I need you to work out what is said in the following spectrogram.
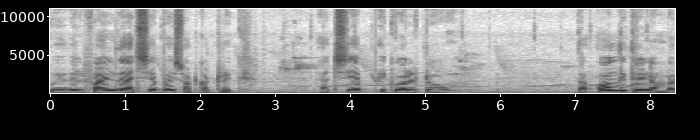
we will find the HCF by shortcut trick. HCF equal to the all the three number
